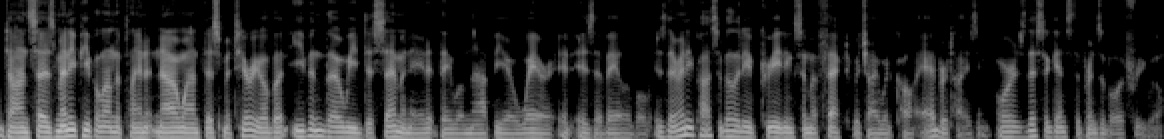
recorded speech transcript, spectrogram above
Don says many people on the planet now want this material, but even though we disseminate it, they will not be aware it is available. Is there any possibility of creating some effect which I would call advertising, or is this against the principle of free will?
